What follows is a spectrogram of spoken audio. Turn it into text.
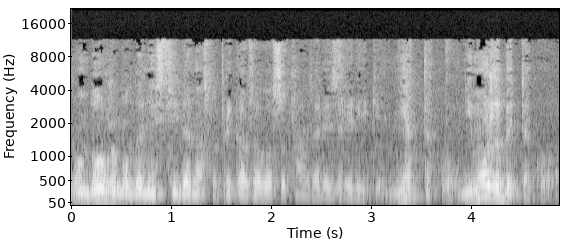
он должен был донести до нас по приказу Аллаха Субхану из религии. Нет такого, не может быть такого.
